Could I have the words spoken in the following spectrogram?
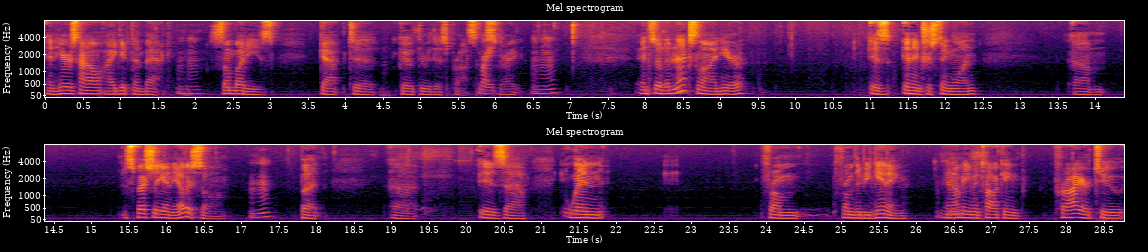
and here's how I get them back. Mm-hmm. Somebody's got to go through this process, Right. right? Mm-hmm. And so the next line here is an interesting one, um, especially in the other song. Mhm. But uh, is uh, when from from the beginning, and I'm even talking prior to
